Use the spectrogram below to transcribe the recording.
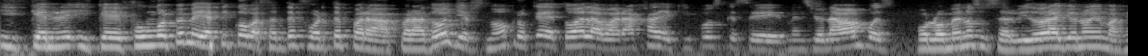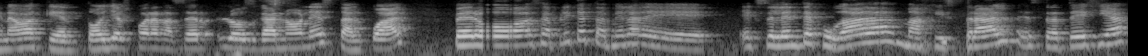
y que, y que fue un golpe mediático bastante fuerte para, para Dodgers, ¿no? Creo que de toda la baraja de equipos que se mencionaban, pues por lo menos su servidora, yo no me imaginaba que Dodgers fueran a ser los ganones tal cual, pero se aplica también la de excelente jugada, magistral, estrategia,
